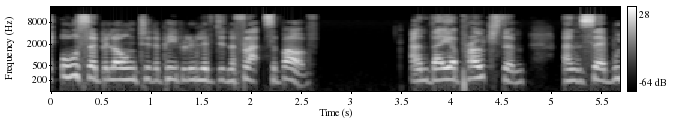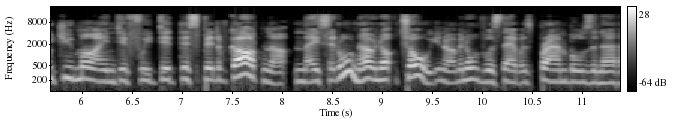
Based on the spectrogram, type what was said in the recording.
it also belonged to the people who lived in the flats above. And they approached them and said, "Would you mind if we did this bit of garden up?" And they said, "Oh no, not at all. You know, I mean, all there was there was brambles and a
